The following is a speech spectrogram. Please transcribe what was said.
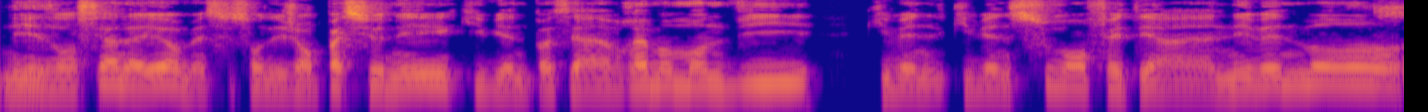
ni les anciens d'ailleurs, mais ce sont des gens passionnés qui viennent passer un vrai moment de vie, qui viennent, qui viennent souvent fêter un événement.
